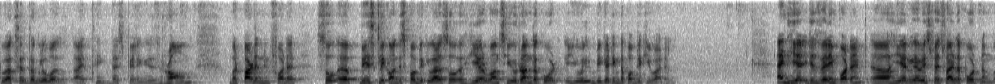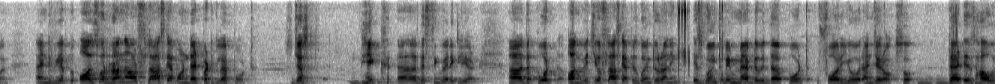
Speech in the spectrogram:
to access the global I think the spelling is wrong but pardon me for that so uh, please click on this public URL so here once you run the code you will be getting the public URL and here it is very important uh, here we have specified the port number and we have to also run our flask app on that particular port so just make uh, this thing very clear. Uh, the port on which your Flask app is going to running is going to be mapped with the port for your ngrok so that is how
